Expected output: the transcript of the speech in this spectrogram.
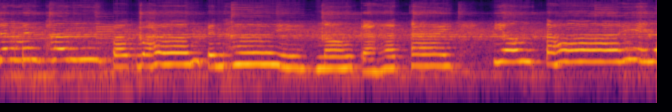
จังเป็นพันปากหวานเป็นให้ น้องกะหักอาย ยอมตายน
